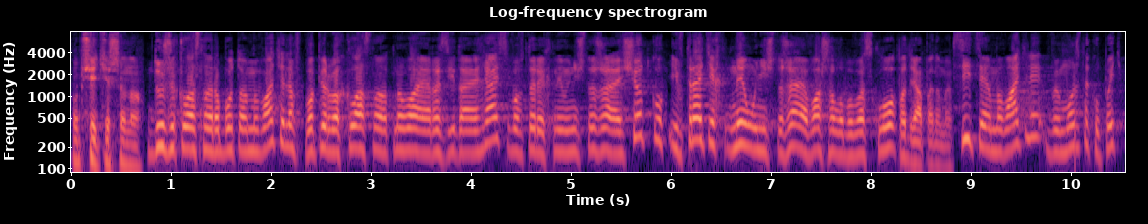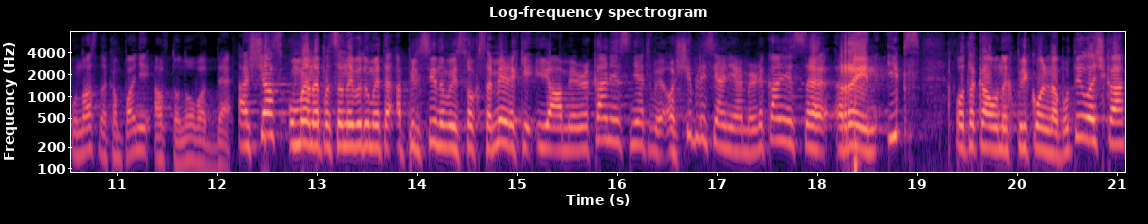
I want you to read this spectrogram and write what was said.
Вообще тишина. Дуже классная работа омывателя. Во-первых, классно отмывая, разъедая грязь. Во-вторых, не уничтожая щетку. И в-третьих, не уничтожая ваше лобове скло подряпинами. Всі ці омивателі ви можете купити у нас на компанії Автонова Д. А зараз у мене, пацани, ви думаєте, апельсиновий сок з Америки і американець. Нет, ви ошиблися, не американець, це Rain X. Отака у них прикольна бутилочка.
